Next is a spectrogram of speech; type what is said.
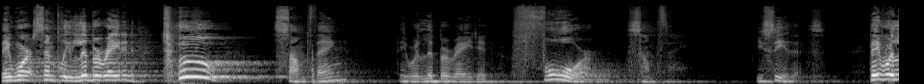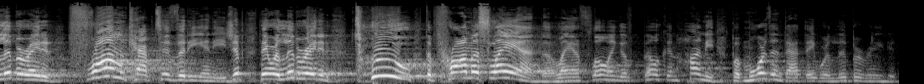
they weren't simply liberated to something, they were liberated for something. You see this? They were liberated from captivity in Egypt. They were liberated to the promised land, a land flowing of milk and honey. But more than that, they were liberated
